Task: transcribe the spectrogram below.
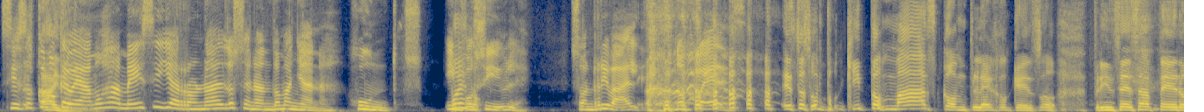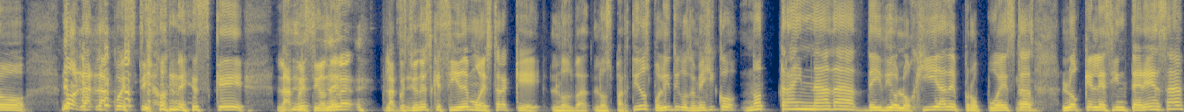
Si eso es como Ay, que Dios veamos a Messi y a Ronaldo cenando mañana, juntos. Bueno. Son rivales, no puedes. Esto es un poquito más complejo que eso, princesa, pero no, la, la cuestión es que la cuestión es, la- cuestión es que sí demuestra que los, los partidos políticos de México no traen nada de ideología, de propuestas. Lo que les interesa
